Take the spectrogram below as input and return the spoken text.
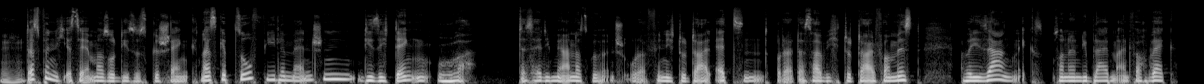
Mhm. Das finde ich ist ja immer so dieses Geschenk. Na, es gibt so viele Menschen, die sich denken, oh, das hätte ich mir anders gewünscht oder finde ich total ätzend oder das habe ich total vermisst. Aber die sagen nichts, sondern die bleiben einfach weg.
